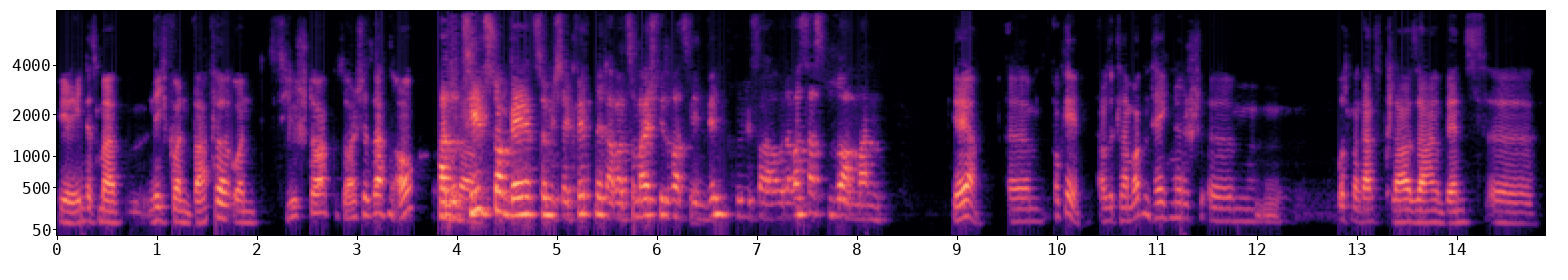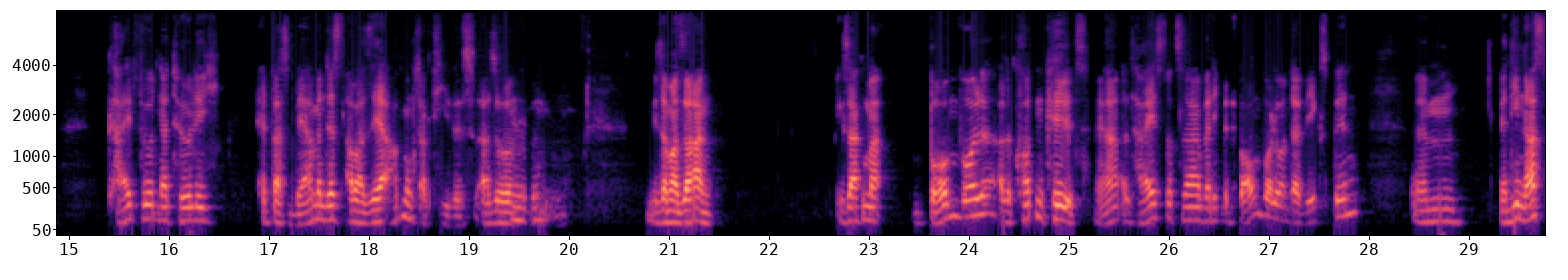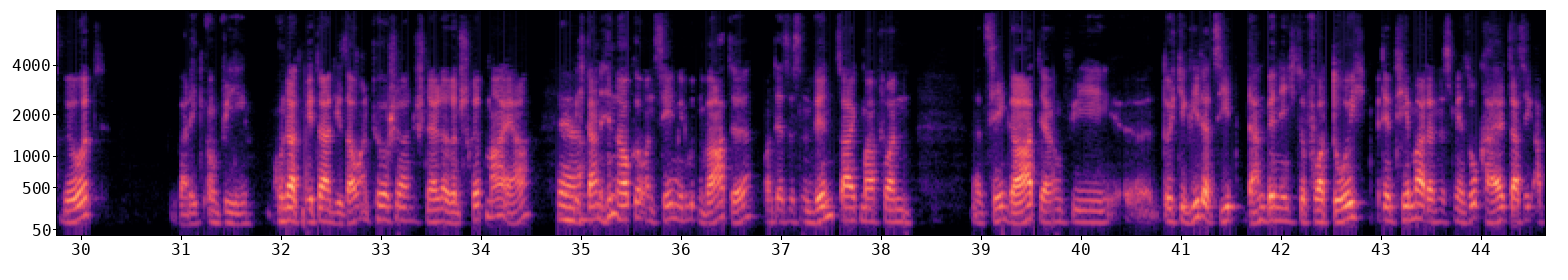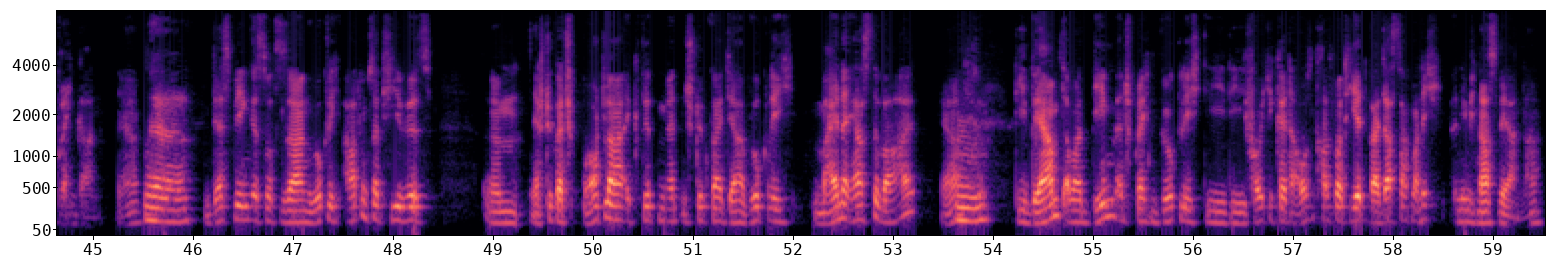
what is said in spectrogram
wir reden jetzt mal nicht von Waffe und Zielstock, solche Sachen auch? Also oder? Zielstock wäre jetzt für mich Equipment, aber zum Beispiel sowas wie ein Windprüfer oder was hast du so am Mann? Ja, ja, ähm, okay. Also klamottentechnisch ähm, muss man ganz klar sagen, wenn es äh, kalt wird, natürlich etwas Wärmendes, aber sehr atmungsaktives. Also, mhm. wie soll man sagen, ich sage mal, Baumwolle, also Cotton kills. Ja? Das heißt sozusagen, wenn ich mit Baumwolle unterwegs bin, ähm, wenn die nass wird, weil ich irgendwie 100 Meter die Sau anpirsche, einen schnelleren Schritt mal, ja, ja. ich dann hinhocke und 10 Minuten warte und es ist ein Wind, sag ich mal, von 10 äh, Grad, der irgendwie äh, durch die Glieder zieht, dann bin ich sofort durch mit dem Thema, dann ist mir so kalt, dass ich abbrechen kann. Ja? Ja. Deswegen ist sozusagen wirklich atmungsaktives, ähm, ein Stück weit Sportler-Equipment, ein Stück weit ja wirklich meine erste Wahl. Ja? Mhm. Die wärmt, aber dementsprechend wirklich die, die Feuchtigkeit nach außen transportiert, weil das darf man nicht nämlich nass werden. Ne?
